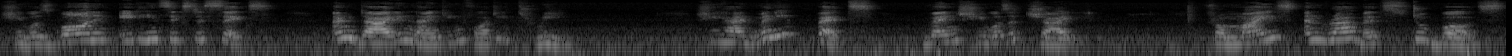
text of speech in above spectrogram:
She was born in 1866 and died in 1943. She had many pets when she was a child, from mice and rabbits to birds.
